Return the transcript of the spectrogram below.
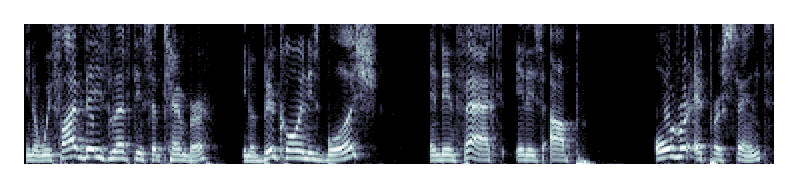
you know, with five days left in September, you know, Bitcoin is bullish. And in fact, it is up over a percent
